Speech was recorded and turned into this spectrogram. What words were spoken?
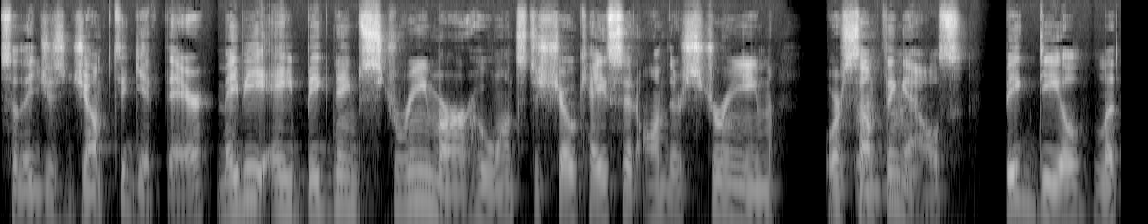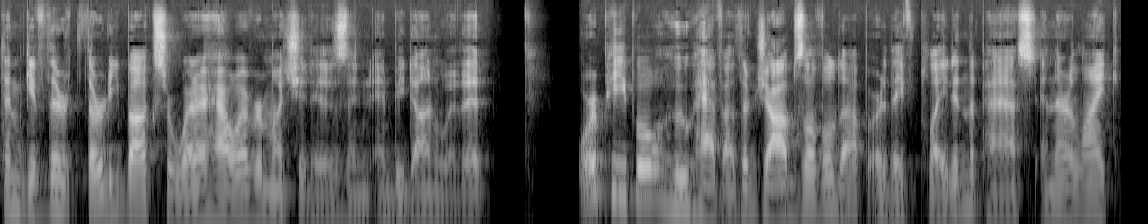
so they just jump to get there. Maybe a big name streamer who wants to showcase it on their stream or something mm-hmm. else. Big deal. Let them give their 30 bucks or whatever, however much it is, and, and be done with it. Or people who have other jobs leveled up or they've played in the past and they're like,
